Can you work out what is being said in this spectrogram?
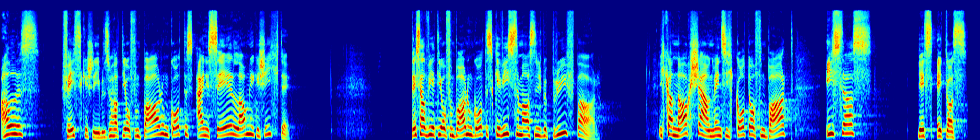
alles festgeschrieben. So hat die Offenbarung Gottes eine sehr lange Geschichte. Deshalb wird die Offenbarung Gottes gewissermaßen überprüfbar. Ich kann nachschauen, wenn sich Gott offenbart, ist das jetzt etwas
